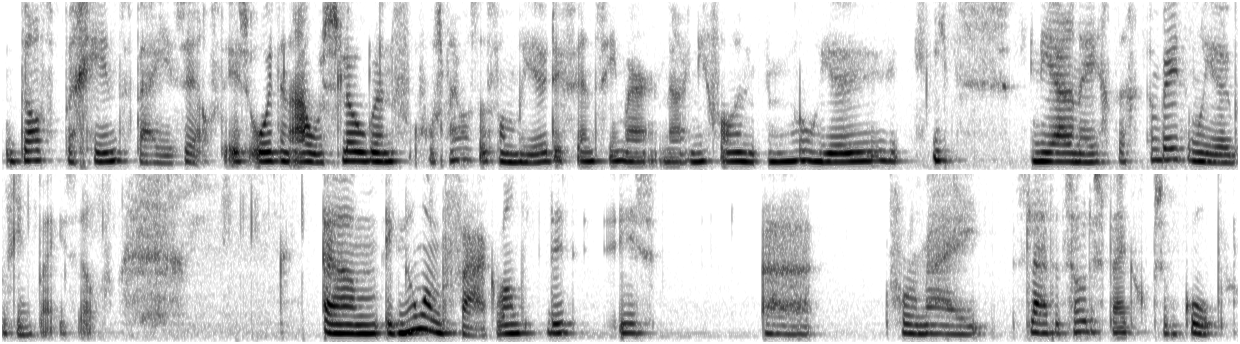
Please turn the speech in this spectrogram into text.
dat begint bij jezelf. Er is ooit een oude slogan, volgens mij was dat van Milieudefensie, maar nou, in ieder geval een, milieu iets in de jaren negentig. Een beter milieu begint bij jezelf. Ehm, ik noem hem vaak, want dit is uh, voor mij slaat het zo de spijker op zijn kop.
